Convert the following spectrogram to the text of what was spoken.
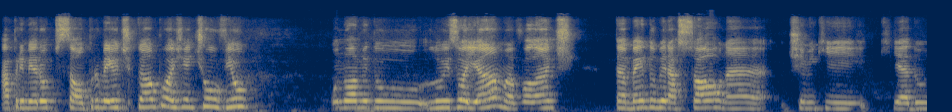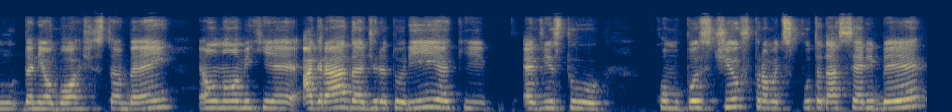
a primeira opção. Para o meio de campo, a gente ouviu o nome do Luiz Oyama, volante também do Mirassol, né? time que, que é do Daniel Borges também. É um nome que é, agrada a diretoria, que é visto como positivo para uma disputa da Série B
